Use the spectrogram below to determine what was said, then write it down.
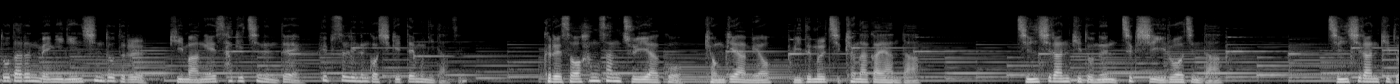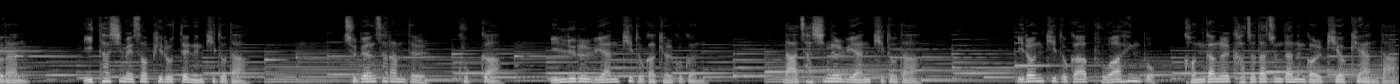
또 다른 맹인인 신도들을 기망에 사기치는데 휩쓸리는 것이기 때문이다. 그래서 항상 주의하고 경계하며 믿음을 지켜나가야 한다. 진실한 기도는 즉시 이루어진다. 진실한 기도란 이타심에서 비롯되는 기도다. 주변 사람들, 국가, 인류를 위한 기도가 결국은 나 자신을 위한 기도다. 이런 기도가 부와 행복, 건강을 가져다 준다는 걸 기억해야 한다.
